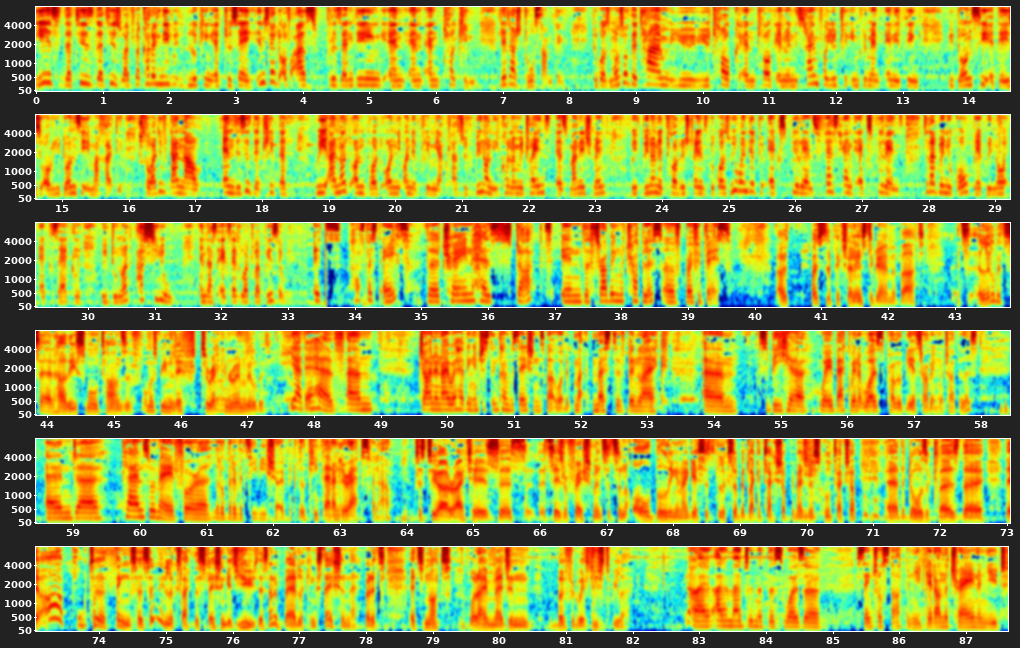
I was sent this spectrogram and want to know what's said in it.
Yes, that is that is what we're currently looking at to say. Instead of us presenting and, and, and talking, let us do something. Because most of the time you, you talk and talk and when it's time for you to implement anything, you don't see a daisy or you don't see a Makati. So what we've done now and this is the trip that we are not on board only on a premier class. We've been on economy trains as management. We've been on the tourist trains because we wanted to experience first-hand experience so that when you go back, we know exactly. We do not assume. And that's exactly what we're busy with. It's half past eight. The train has stopped in the throbbing metropolis of Beaufort Wes. I posted a picture on Instagram about it's a little bit sad how these small towns have almost been left to wreck and ruin a little bit. Yeah, they have. Um, John and I were having interesting conversations about what it must have been like um, to be here way back when it was probably a throbbing metropolis. And uh, plans were made for a little bit of a TV show, but we'll keep that under wraps for now. Just to our right here is, uh, it says refreshments. It's an old building, and I guess it looks a bit like a tuck shop. Imagine a school tuck shop. Uh, the doors are closed, though. There are porter things, so it certainly looks like the station gets used. That's not a bad looking station, that, but it's it's not what I imagine Beaufort West used to be like. No, I, I imagine that this was a central stop, and you'd get on the train and you'd.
